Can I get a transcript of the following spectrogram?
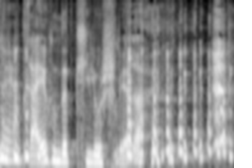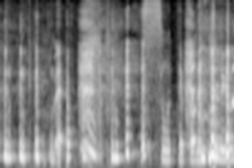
naja. 300 Kilo schwerer. So deppert, Entschuldigung.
